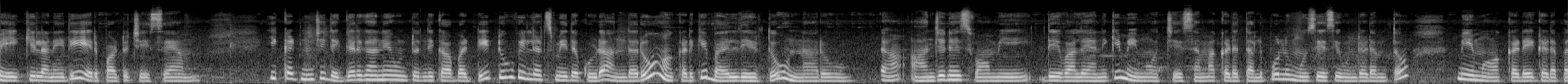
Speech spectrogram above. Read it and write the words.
వెహికల్ అనేది ఏర్పాటు చేశాం. ఇక్కడి నుంచి దగ్గరగానే ఉంటుంది కాబట్టి టూ వీలర్స్ మీద కూడా అందరూ అక్కడికి బయలుదేరుతూ ఉన్నారు. ఆంజనేయ స్వామి దేవాలయానికి మేము వచ్చేసాం. అక్కడ తలుపులు మూసేసి ఉండడంతో మేము అక్కడే గడప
